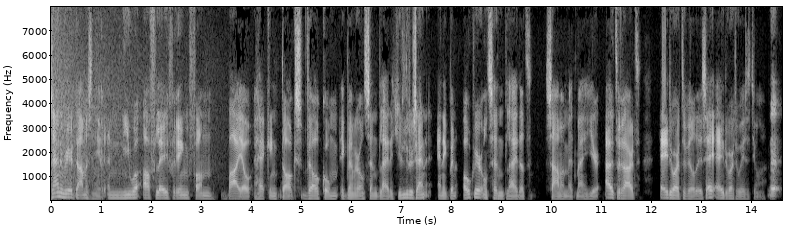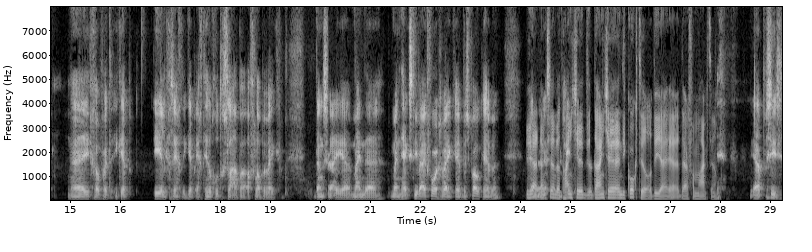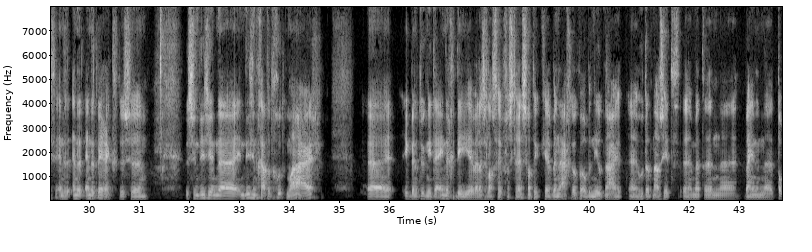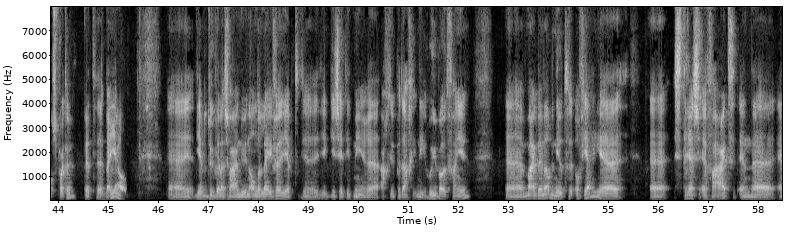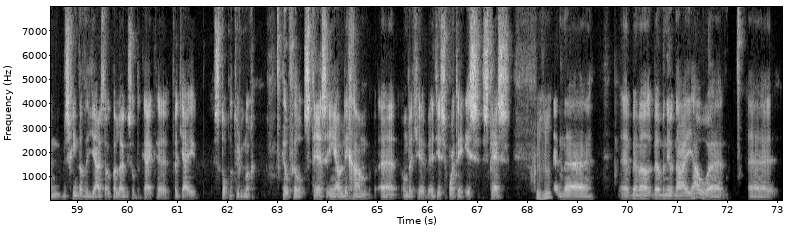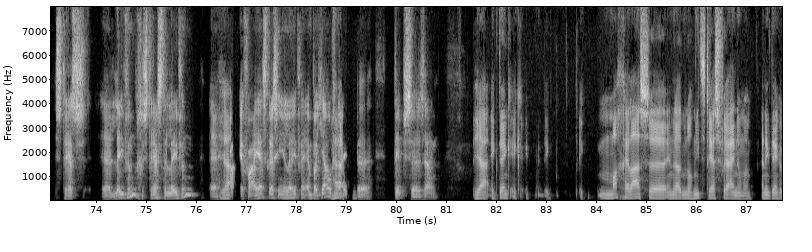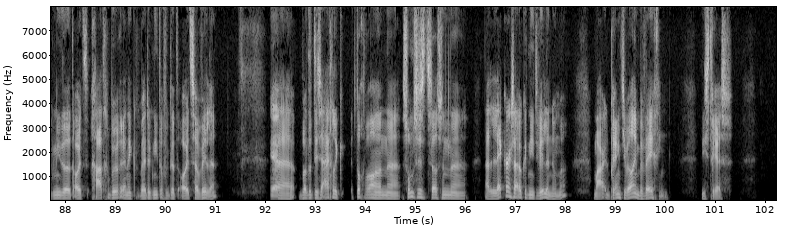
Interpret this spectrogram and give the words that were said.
We zijn er weer, dames en heren. Een nieuwe aflevering van Biohacking Talks. Welkom. Ik ben weer ontzettend blij dat jullie er zijn. En ik ben ook weer ontzettend blij dat samen met mij hier uiteraard Eduard de Wilde is. Hey Eduard, hoe is het jongen? Nee, nee Govert. Ik heb eerlijk gezegd, ik heb echt heel goed geslapen afgelopen week. Dankzij uh, mijn, uh, mijn hacks die wij vorige week uh, besproken hebben. Ja, en, dankzij dat handje, dat handje en die cocktail die jij daarvan maakte. Ja, precies. En het, en het, en het werkt. Dus, uh, dus in, die zin, uh, in die zin gaat het goed. Maar uh, ik ben natuurlijk niet de enige die wel eens last heeft van stress. Want ik ben eigenlijk ook wel benieuwd naar hoe dat nou zit met een, bij een topsporter. Met, bij jou. je hebt natuurlijk weliswaar nu een ander leven. Je, hebt, je, je zit niet meer acht uur per dag in die roeiboot van je. maar ik ben wel benieuwd of jij uh, stress ervaart. En, uh, en misschien dat het juist ook wel leuk is om te kijken, want jij stopt natuurlijk nog heel veel stress in jouw lichaam, uh, omdat je, weet je, sporten is stress. Mm-hmm. En ik ben wel, wel benieuwd naar jouw stressleven, gestreste leven. Ja. Ervaar jij stress in je leven en wat jouw ja. tips zijn? Ja, ik denk, ik, ik ik mag helaas uh, inderdaad me nog niet stressvrij noemen. En ik denk ook niet dat het ooit gaat gebeuren. En ik weet ook niet of ik dat ooit zou willen. Yeah. Uh, want het is eigenlijk toch wel een. Uh, soms is het zelfs een. nou, lekker zou ik het niet willen noemen. Maar het brengt je wel in beweging, die stress.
